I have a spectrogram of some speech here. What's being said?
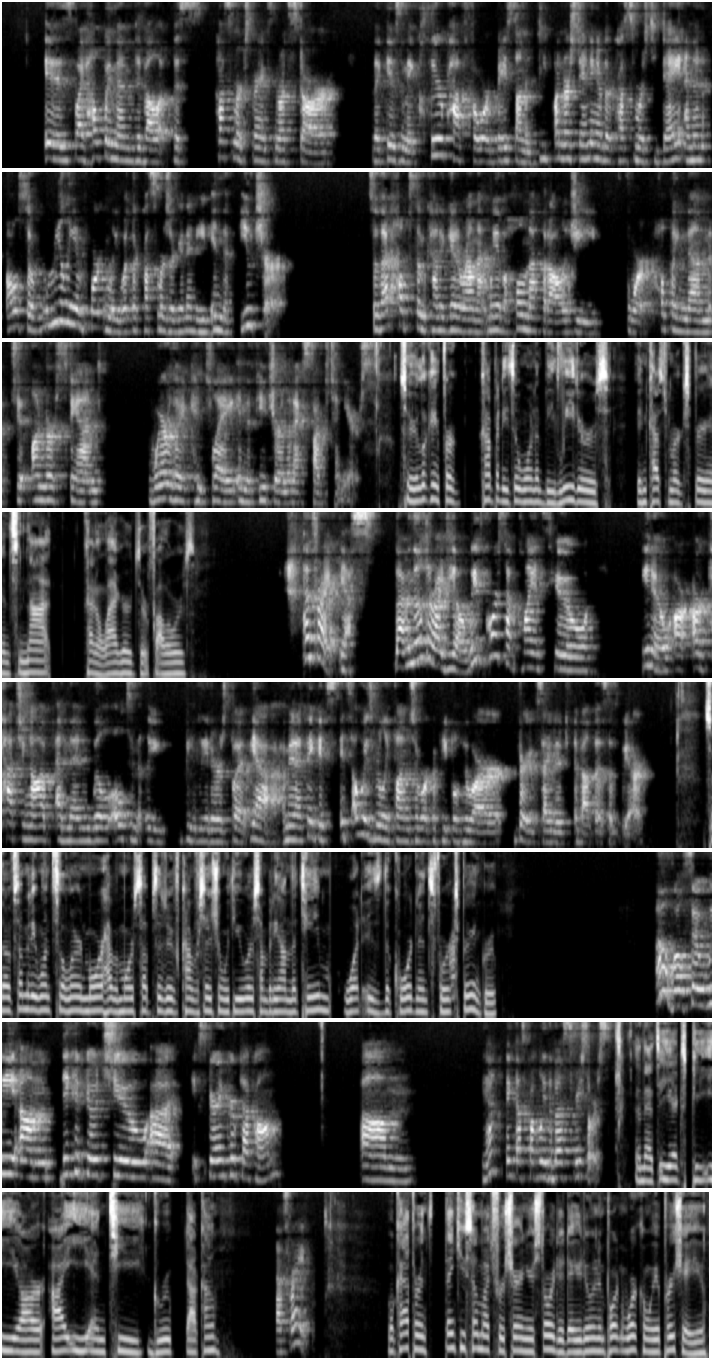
is by helping them develop this customer experience North Star that gives them a clear path forward based on a deep understanding of their customers today. And then also, really importantly, what their customers are going to need in the future. So that helps them kind of get around that. And we have a whole methodology for helping them to understand where they can play in the future in the next five to 10 years. So you're looking for companies that want to be leaders in customer experience, not kind of laggards or followers? That's right. Yes. I mean, those are ideal. We, of course, have clients who, you know, are, are catching up and then will ultimately be leaders. But yeah, I mean, I think it's, it's always really fun to work with people who are very excited about this as we are. So, if somebody wants to learn more, have a more substantive conversation with you or somebody on the team, what is the coordinates for Experient Group? Oh, well, so we, um, they could go to uh, experientgroup.com. Um, yeah, I think that's probably the best resource. And that's E X P E R I E N T group.com. That's right. Well, Catherine, thank you so much for sharing your story today. You're doing important work and we appreciate you.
